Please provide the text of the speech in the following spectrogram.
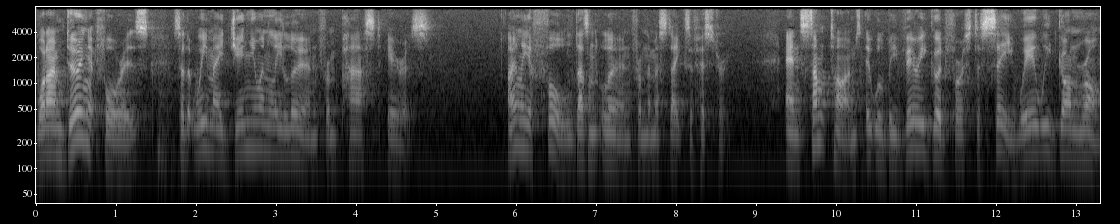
What I'm doing it for is so that we may genuinely learn from past errors. Only a fool doesn't learn from the mistakes of history. And sometimes it will be very good for us to see where we'd gone wrong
